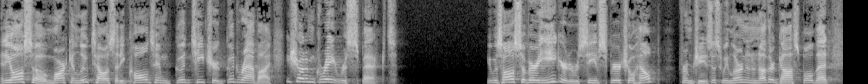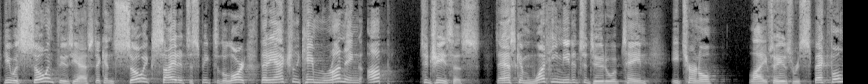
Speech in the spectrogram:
And he also, Mark and Luke tell us that he called him good teacher, good rabbi. He showed him great respect. He was also very eager to receive spiritual help from Jesus. We learn in another gospel that he was so enthusiastic and so excited to speak to the Lord that he actually came running up to Jesus to ask him what he needed to do to obtain eternal life. So he was respectful,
